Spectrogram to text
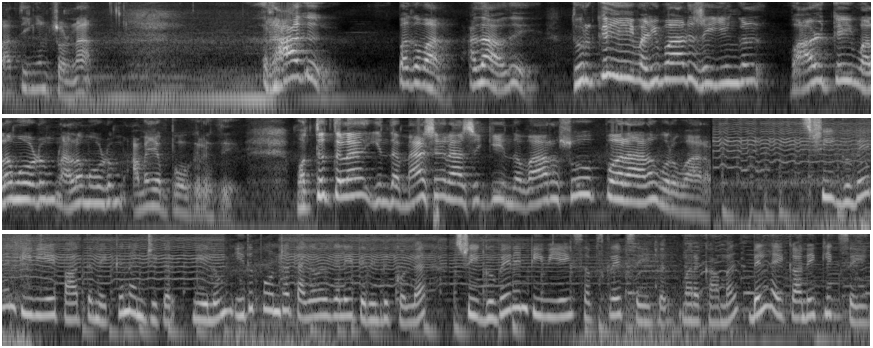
பார்த்தீங்கன்னு சொன்னால் ராகு பகவான் அதாவது துர்க்கையை வழிபாடு செய்யுங்கள். வாழ்க்கை வளமோடும் நலமோடும் அமையப்போகிறது. மொத்தத்தில் இந்த மேஷ ராசிக்கு இந்த வாரம் சூப்பரான ஒரு வாரம். ஸ்ரீ குபேரன் டிவியை பார்த்தமைக்கு நன்றிகள். மேலும் இது போன்ற தகவல்களை தெரிந்து கொள்ள ஸ்ரீ குபேரன் டிவியை சப்ஸ்கிரைப் செய்யுங்கள். மறக்காமல் பெல் ஐக்கானை கிளிக் செய்யுங்கள்.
